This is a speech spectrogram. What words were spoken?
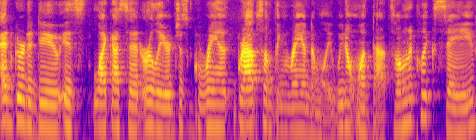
Edgar to do is, like I said earlier, just grant, grab something randomly. We don't want that. So I'm going to click Save.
